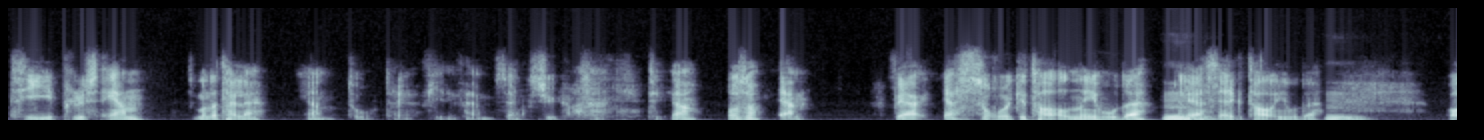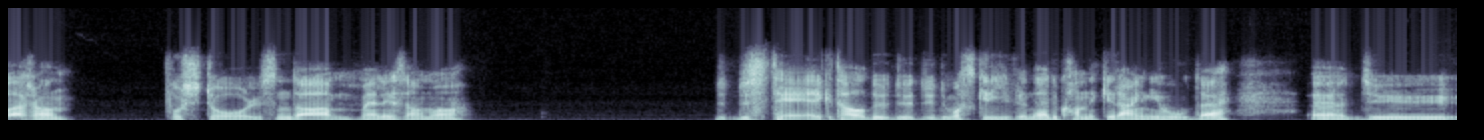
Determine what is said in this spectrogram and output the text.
ti pluss én, så må du telle én, to, tre, fire, fem, seks, sju, åtte, ni, ti. Ja, og så én. For jeg, jeg så ikke tallene i hodet. Mm. Eller jeg ser ikke tall i hodet. Mm. Og det er sånn Forståelsen da med liksom å du, du ser ikke tall, du, du, du, du må skrive det ned, du kan ikke regne i hodet. Eh, du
